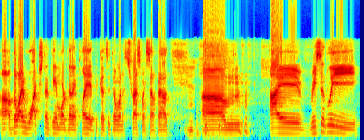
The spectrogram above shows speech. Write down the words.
Uh, although I watch that game more than I play it because I don't want to stress myself out. Um, I recently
